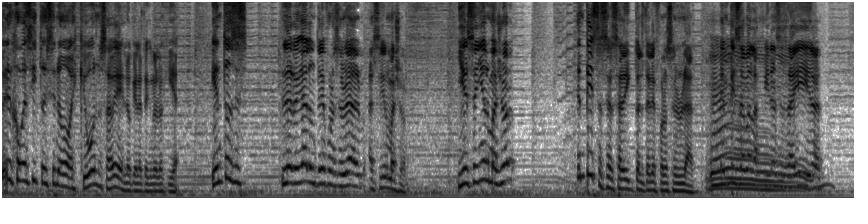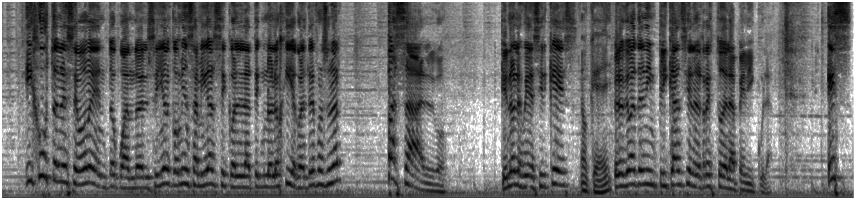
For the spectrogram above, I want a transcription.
Pero el jovencito dice, no, es que vos no sabés lo que es la tecnología. Y entonces le regala un teléfono celular al, al señor mayor. Y el señor mayor empieza a hacerse adicto al teléfono celular. Empieza a ver las finanzas ahí. Y justo en ese momento, cuando el señor comienza a amigarse con la tecnología, con el teléfono celular, pasa algo. Que no les voy a decir qué es, pero que va a tener implicancia en el resto de la película. Es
